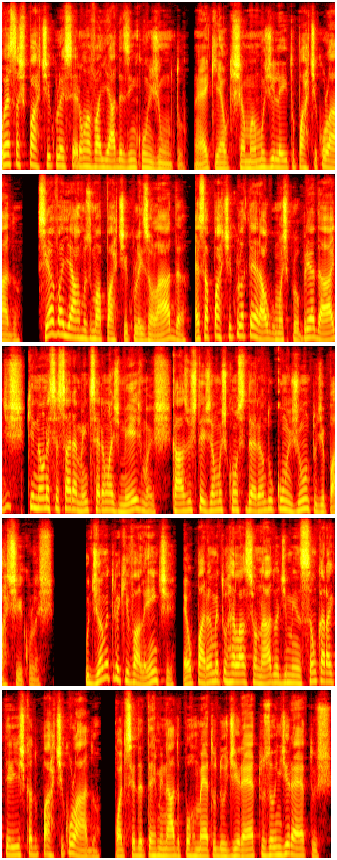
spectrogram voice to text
ou essas partículas serão avaliadas em conjunto, né, que é o que chamamos de leito particulado. Se avaliarmos uma partícula isolada, essa partícula terá algumas propriedades que não necessariamente serão as mesmas caso estejamos considerando o conjunto de partículas. O diâmetro equivalente é o parâmetro relacionado à dimensão característica do particulado pode ser determinado por métodos diretos ou indiretos.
